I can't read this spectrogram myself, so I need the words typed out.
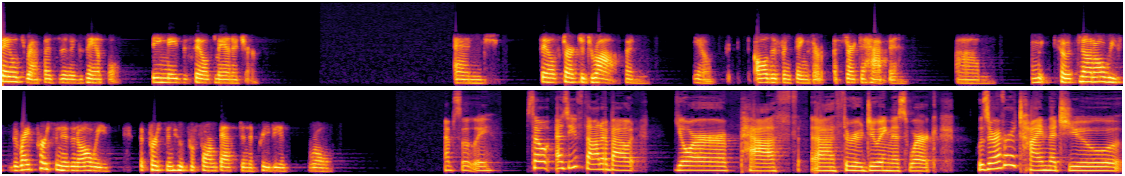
sales rep as an example being made the sales manager, and sales start to drop, and you know all different things are start to happen. Um, so it's not always the right person isn't always the person who performed best in the previous role. Absolutely. So, as you've thought about your path uh, through doing this work, was there ever a time that you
